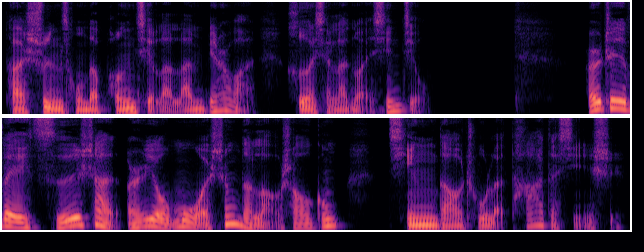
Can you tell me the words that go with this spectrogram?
他顺从的捧起了蓝边碗，喝下了暖心酒。而这位慈善而又陌生的老少公，倾倒出了他的心事。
